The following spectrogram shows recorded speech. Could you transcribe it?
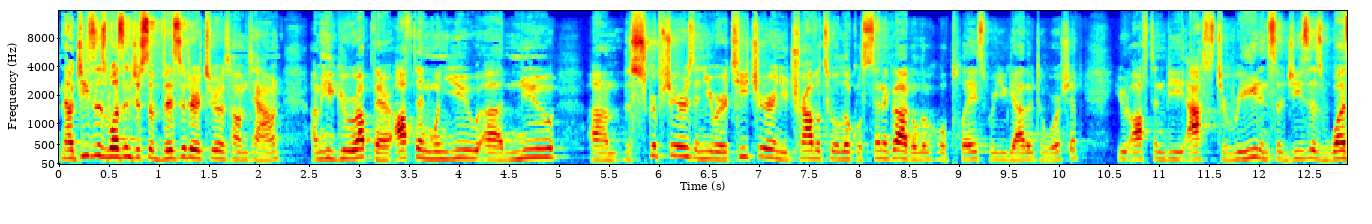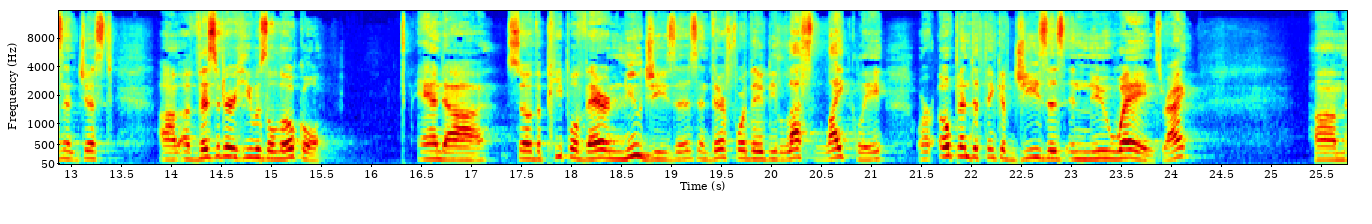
Now, Jesus wasn't just a visitor to his hometown, um, he grew up there. Often, when you uh, knew um, the scriptures and you were a teacher and you traveled to a local synagogue, a local place where you gathered to worship, you would often be asked to read. And so Jesus wasn't just um, a visitor, he was a local. And uh, so the people there knew Jesus, and therefore they would be less likely or open to think of Jesus in new ways, right? Um,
